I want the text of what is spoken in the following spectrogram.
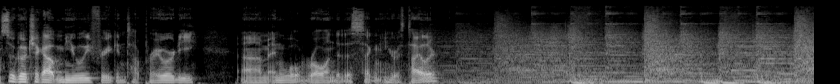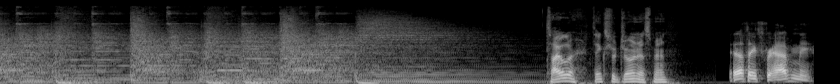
So go check out Muley Freak and Top Priority, um, and we'll roll into this segment here with Tyler. Tyler, thanks for joining us, man. Yeah, thanks for having me.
